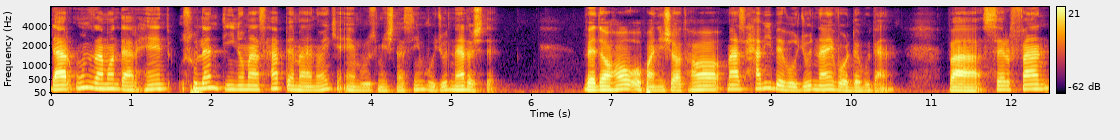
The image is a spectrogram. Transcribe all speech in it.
در اون زمان در هند اصولا دین و مذهب به معنایی که امروز می‌شناسیم وجود نداشته. وداها و اپانیشادها مذهبی به وجود نیورده بودند و صرفا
